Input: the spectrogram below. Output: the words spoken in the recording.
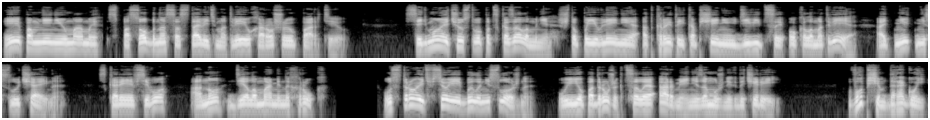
и, по мнению мамы, способна составить Матвею хорошую партию. Седьмое чувство подсказало мне, что появление открытой к общению девицы около Матвея отнюдь не случайно. Скорее всего, оно — дело маминых рук. Устроить все ей было несложно. У ее подружек целая армия незамужних дочерей. В общем, дорогой,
